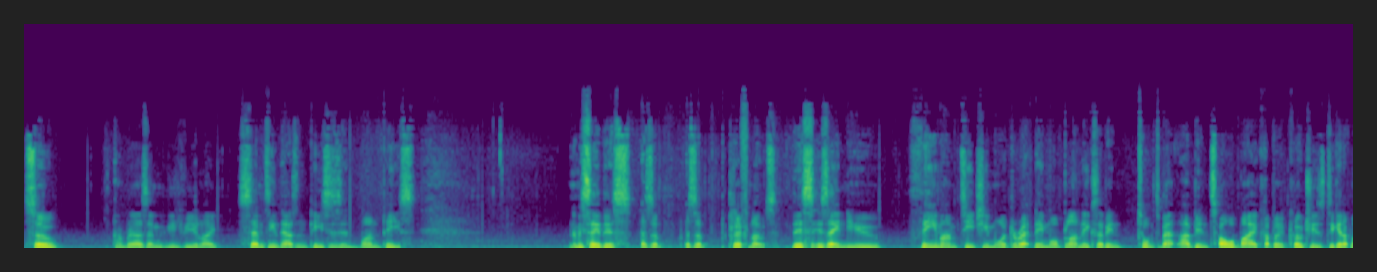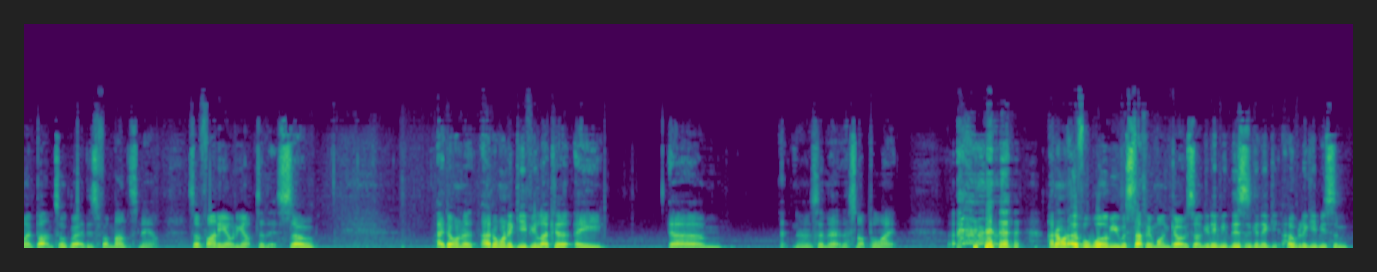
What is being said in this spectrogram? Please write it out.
So I realize I'm going to give you like 17,000 pieces in one piece. Let me say this as a, as a cliff note. This is a new theme I'm teaching more directly, more bluntly, because I've been talked about. I've been told by a couple of coaches to get off my butt and talk about this for months now. So finally, owning up to this. So I don't want to. I don't want to give you like a. a um, no, so that, that's not polite. I don't want to overwhelm you with stuff in one go. So I'm going to give you. This is going to hopefully give you some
